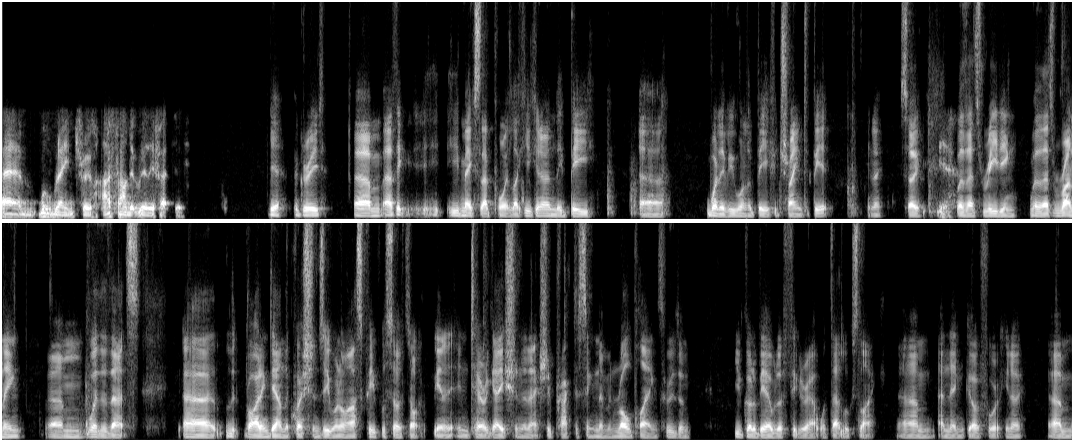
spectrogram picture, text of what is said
um, will reign true. I found it really effective. Yeah, agreed. Um, I think he makes that point, like you can only be uh, whatever you want to be if you train to be it, you know? So yeah. whether that's reading, whether that's running, um, whether that's uh, writing down the questions you want to ask people so it's not you know, interrogation and actually practicing them and role playing through them. You've got to be able to figure out what that looks like um, and then go for it you know. Um,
